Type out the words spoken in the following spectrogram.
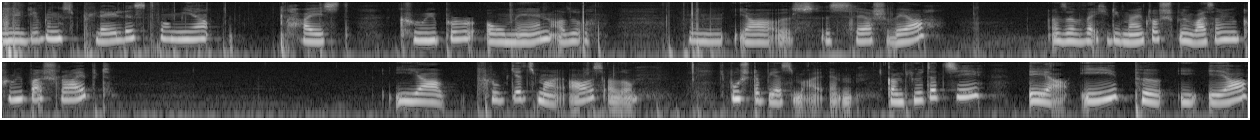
eine Lieblingsplaylist von mir heißt Creeper Oh Man. Also hm, ja, es ist sehr schwer. Also welche die Minecraft spielen, weiß man, wie Creeper schreibt. Ja, probiert jetzt mal aus. Also ich buchstabiere es mal. Ähm, Computer C, R, E, P, I, R,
